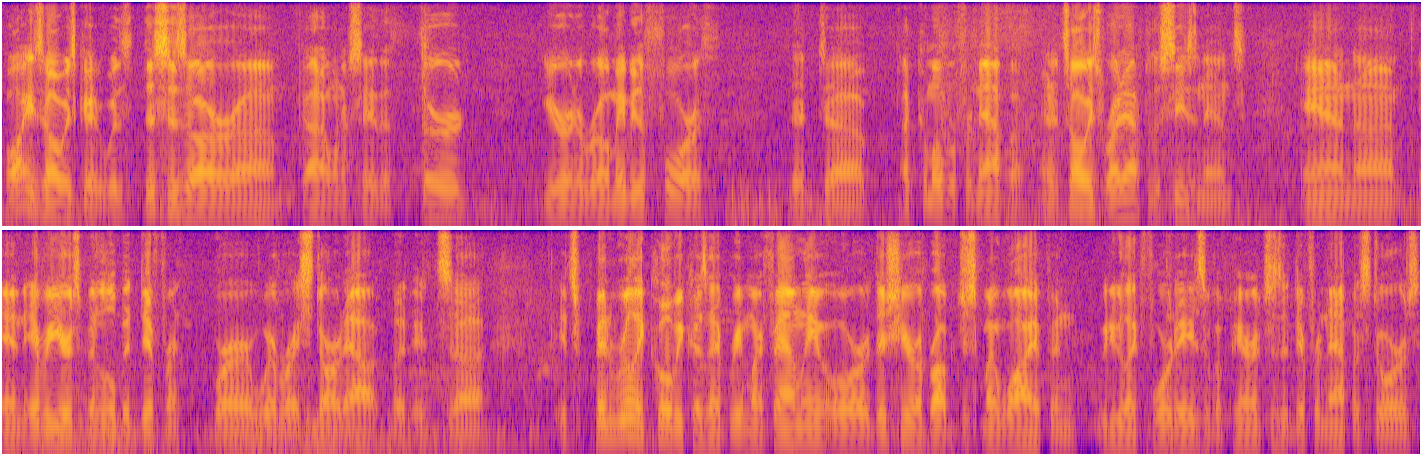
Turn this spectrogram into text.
Hawaii's always good. This is our, God, I want to say the third year in a row, maybe the fourth, that I've come over for Napa, and it's always right after the season ends, and uh, and every year it's been a little bit different where wherever I start out, but it's uh, it's been really cool because I bring my family, or this year I brought just my wife, and we do like four days of appearances at different Napa stores,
